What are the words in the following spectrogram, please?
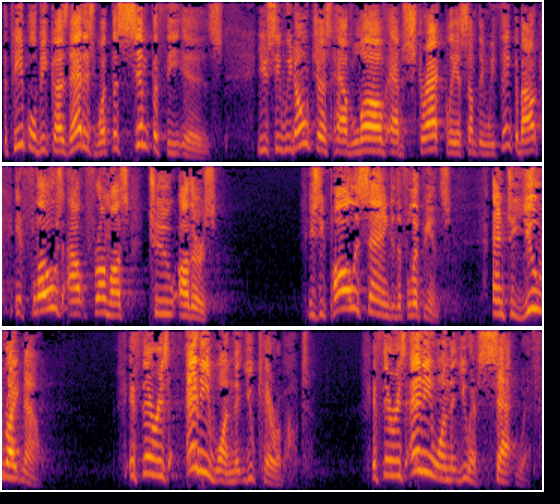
the people because that is what the sympathy is. You see, we don't just have love abstractly as something we think about. It flows out from us to others. You see, Paul is saying to the Philippians, and to you right now, if there is anyone that you care about, if there is anyone that you have sat with,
